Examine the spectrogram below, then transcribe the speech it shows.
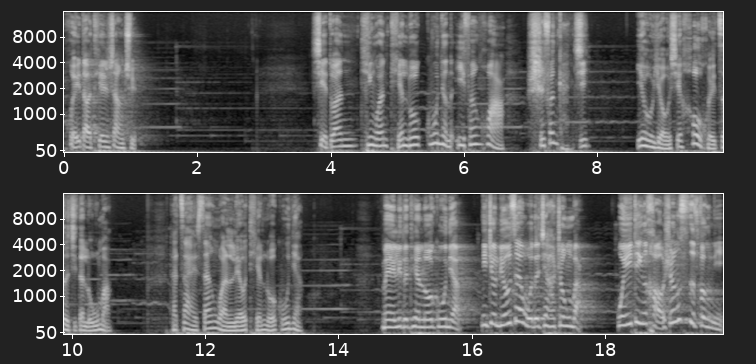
回到天上去。谢端听完田螺姑娘的一番话，十分感激，又有些后悔自己的鲁莽。他再三挽留田螺姑娘：“美丽的田螺姑娘，你就留在我的家中吧，我一定好生侍奉你。”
